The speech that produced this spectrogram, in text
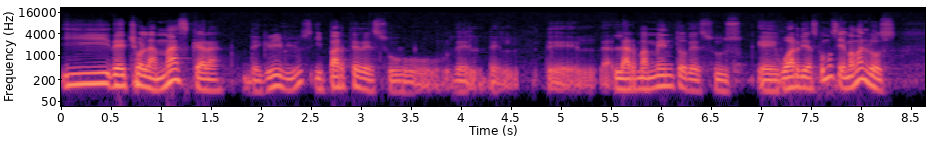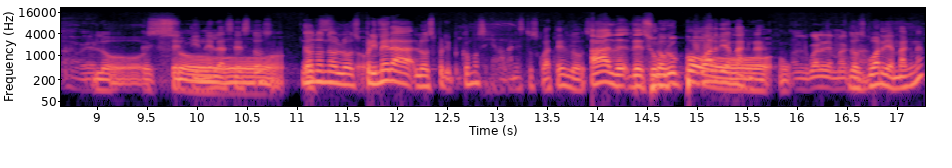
y de hecho la máscara de Grievous y parte de su del, del- del- el armamento de sus eh, guardias, ¿cómo se llamaban los ver. los Exo- sentinelas estos? No, no, no, los primera los pri- ¿cómo se llamaban estos cuates? Los Ah, de, de su Los grupo. Guardia Magna. El guardia magna. los guardia magna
